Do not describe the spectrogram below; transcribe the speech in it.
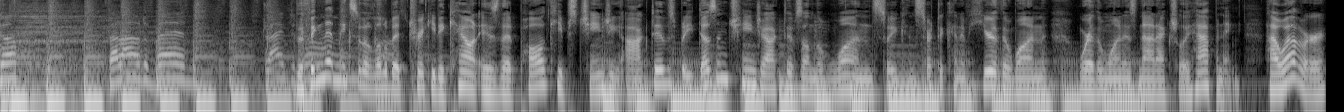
Woke up, fell out of bed. The thing that makes it a little bit tricky to count is that Paul keeps changing octaves, but he doesn't change octaves on the one, so you can start to kind of hear the one where the one is not actually happening. However,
